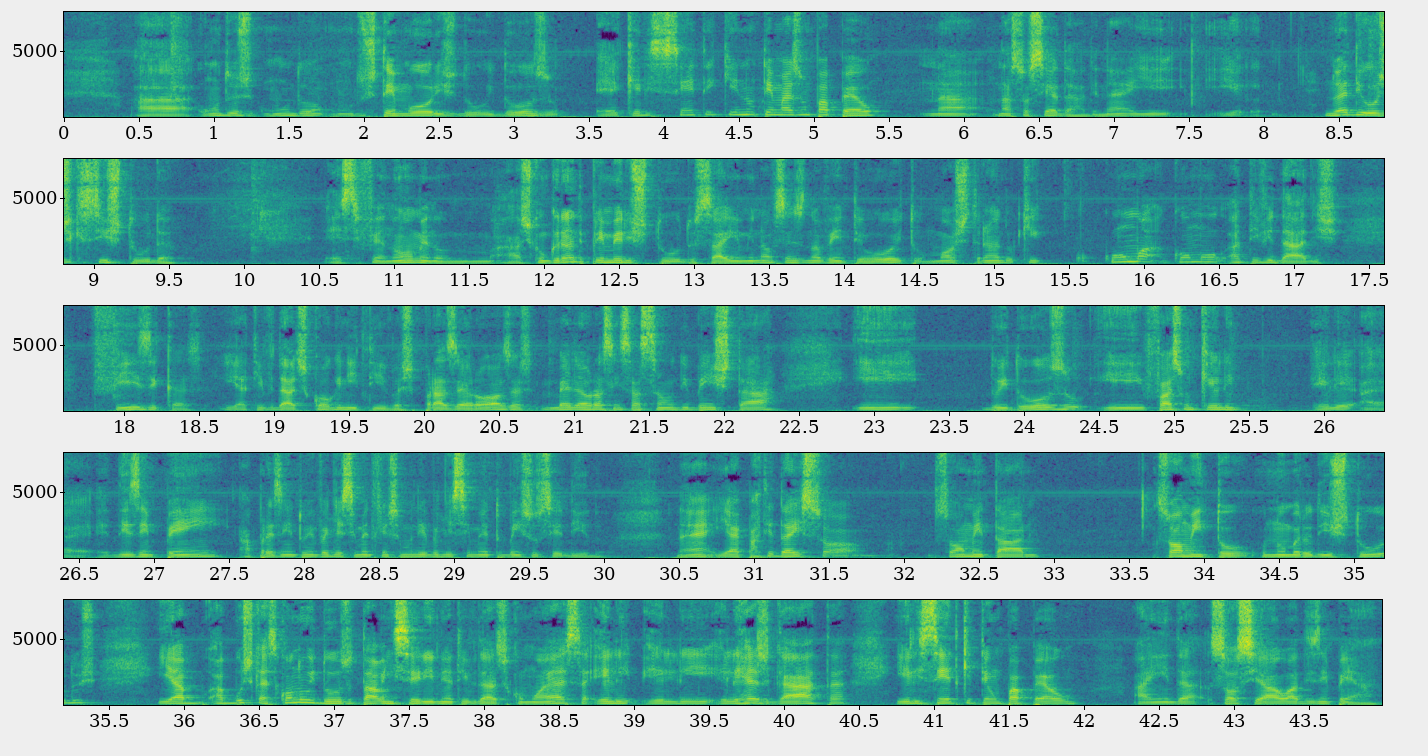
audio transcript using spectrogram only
Ah, um, dos, um, do, um dos temores do idoso é que ele se sente que não tem mais um papel na, na sociedade, né? E, e não é de hoje que se estuda esse fenômeno. Acho que um grande primeiro estudo saiu em 1998 mostrando que como, como atividades físicas e atividades cognitivas prazerosas melhora a sensação de bem-estar e do idoso e faz com que ele ele é, apresente um envelhecimento que a gente chama de envelhecimento bem sucedido, né? E a partir daí só só aumentaram só aumentou o número de estudos e a, a busca quando o idoso está inserido em atividades como essa ele ele ele resgata e ele sente que tem um papel ainda social a desempenhar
